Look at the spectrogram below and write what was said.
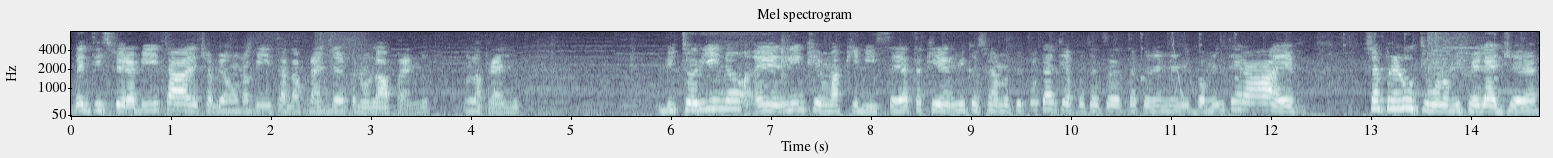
20 sfere abilità e abbiamo una abilità da prendere, però non la prendo. Non la prendo. Vittorino e Link è un macchinista. Gli attacchi del nemico saranno più potenti, la potenza d'attacco del nemico aumenterà e... Sempre l'ultimo non mi fai leggere.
